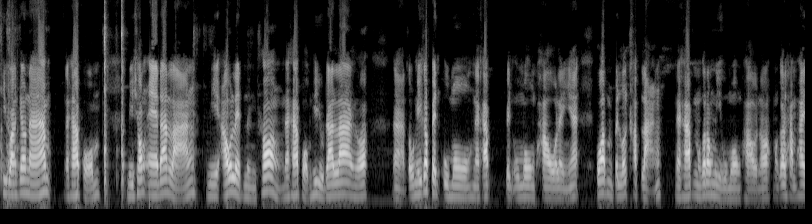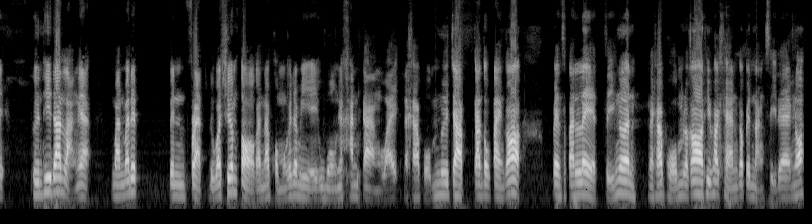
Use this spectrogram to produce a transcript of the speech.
ที่วางแก้วน้ำนะครับผมมีช่องแอร์ด้านหลังมีเอาท์เล t หนึ่งช่องนะครับผมที่อยู่ด้านล่างเนาะ อ่าตรงนี้ก็เป็นอุโมงค์นะครับ เป็นอุโมงค์เผาอะไรอย่างเงี้ยเพราะว่ามันเป็นรถขับหลังนะครับ มันก็ต้องมีอุโมงค์เผาเนาะมันก็ทำให้พื้นที่ด้านหลังเนี่ย มันไม่ได้เป็นแฟลตหรือว่าเชื่อมต่อกันนะผมมันก็จะมีอุโมงค์เนี่ยขั้นกลางไว้นะครับ ผมมือจับการตกแต่งก็เป็นสแตนเลสสีเงินนะครับผมแล้วก็ที่ผ้าแขนก็เป็นหนังสีแดงเนาะ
